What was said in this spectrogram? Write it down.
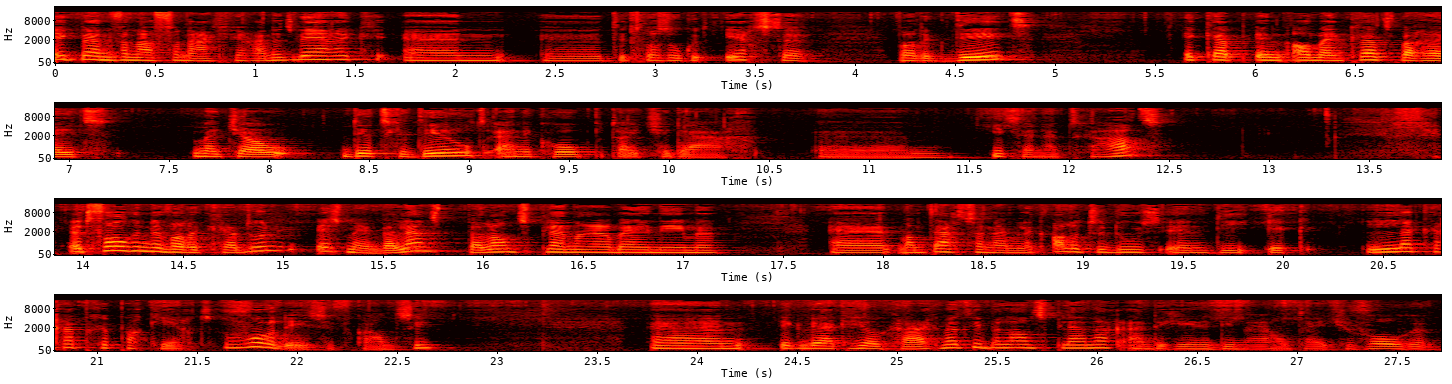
ik ben vanaf vandaag weer aan het werk en uh, dit was ook het eerste wat ik deed. Ik heb in al mijn kwetsbaarheid met jou dit gedeeld en ik hoop dat je daar uh, iets aan hebt gehad. Het volgende wat ik ga doen is mijn balans, balansplanner erbij nemen. Uh, want daar staan namelijk alle to-do's in die ik lekker heb geparkeerd voor deze vakantie. En ik werk heel graag met die balansplanner. En degenen die mij al een tijdje volgen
